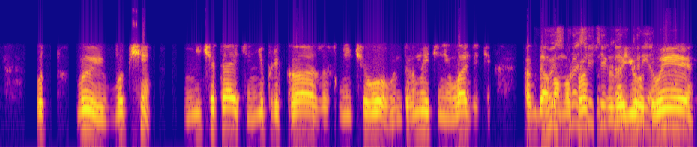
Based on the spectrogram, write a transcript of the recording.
вот вы вообще не читаете ни приказов, ничего, в интернете не лазите, когда вы вам вопросы задают, вы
